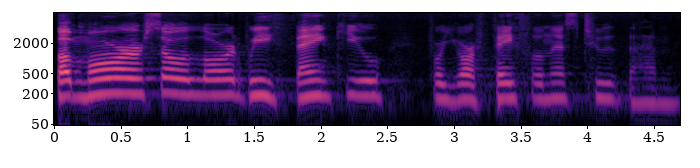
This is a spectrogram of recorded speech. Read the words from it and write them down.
But more so, Lord, we thank you for your faithfulness to them.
